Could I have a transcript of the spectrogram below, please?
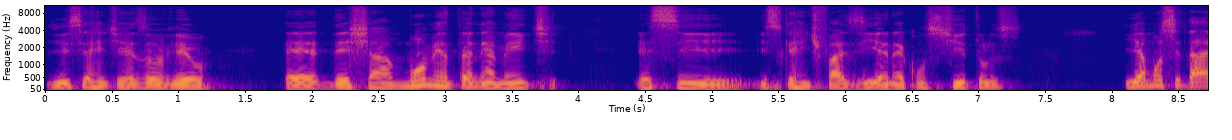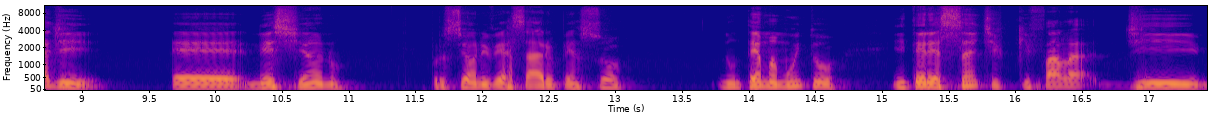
disso e a gente resolveu é, deixar momentaneamente esse isso que a gente fazia né, com os títulos. E a mocidade, é, neste ano, para o seu aniversário, pensou num tema muito interessante que fala de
